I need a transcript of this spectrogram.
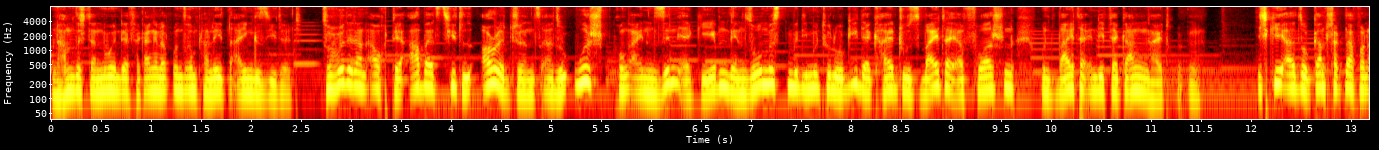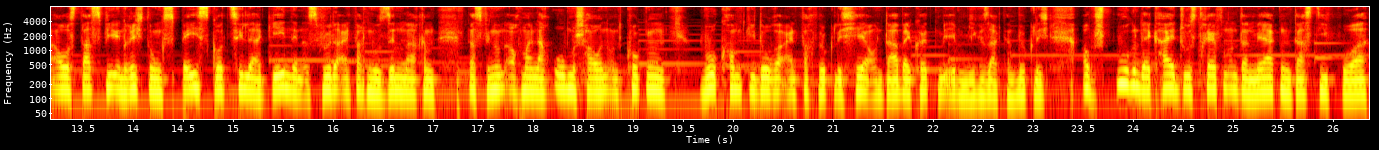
und haben sich dann nur in der Vergangenheit auf unserem Planeten eingesiedelt. So würde dann auch der Arbeitstitel Origins, also Ursprung, einen Sinn ergeben, denn so müssten wir die Mythologie der Kaijus weiter erforschen und weiter in die Vergangenheit rücken. Ich gehe also ganz stark davon aus, dass wir in Richtung Space Godzilla gehen, denn es würde einfach nur Sinn machen, dass wir nun auch mal nach oben schauen und gucken, wo kommt Ghidorah einfach wirklich her. Und dabei könnten wir eben, wie gesagt, dann wirklich auf Spuren der Kaijus treffen und dann merken, dass die vor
